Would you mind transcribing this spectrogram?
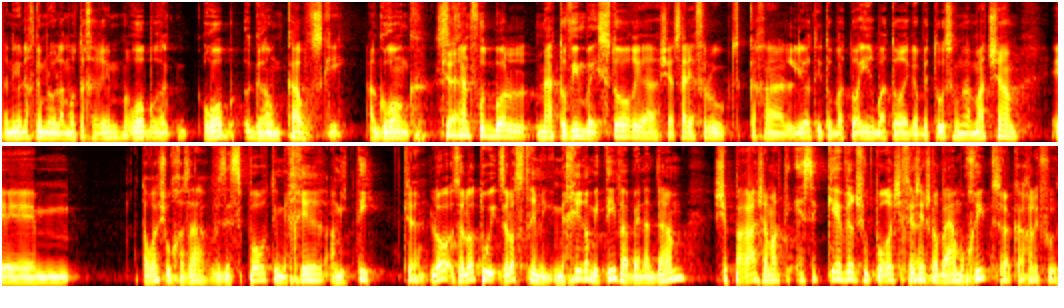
ואני הולך גם לעולמות אחרים, רוב רוב גרונקאוסקי, הגרונק, שחקן פוטבול מהטובים בהיסטוריה, שיצא לי אפילו ככה להיות איתו באותו עיר, באותו רגע בטוסון, הוא למד שם. אמ, אתה רואה שהוא חזר, וזה ספורט עם מחיר אמיתי. כן. לא, זה לא טוויץ', זה לא סטרימינג, מחיר אמיתי והבן אדם שפרש, אמרתי איזה גבר שהוא פורש לפני שיש לו בעיה מוחית, שלקח אליפות.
